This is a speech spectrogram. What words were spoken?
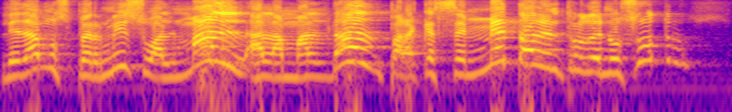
le damos permiso al mal, a la maldad, para que se meta dentro de nosotros.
